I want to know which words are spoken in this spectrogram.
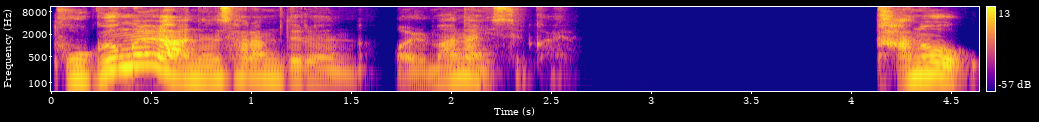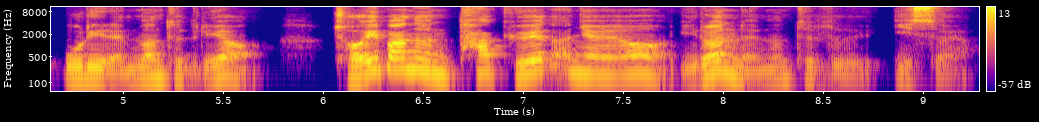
복음을 아는 사람들은 얼마나 있을까요? 간혹 우리 랩런트들이요. 저희 반은 다 교회 다녀요. 이런 랩런트들 있어요.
